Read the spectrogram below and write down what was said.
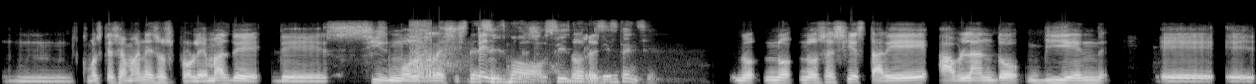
¿cómo es que se llaman esos problemas de, de sismo resistencia? De sismo, sismo resistencia. No, no, no sé si estaré hablando bien eh, eh,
